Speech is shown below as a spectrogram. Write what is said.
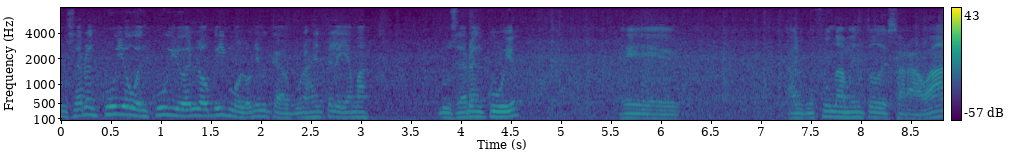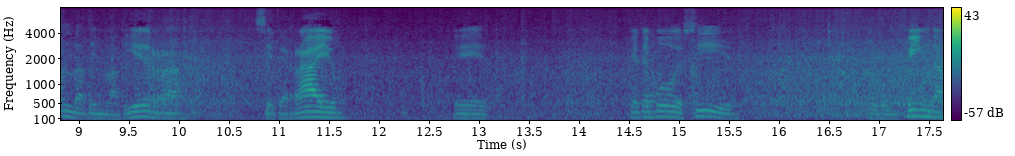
Lucero en Cuyo o en Cuyo es lo mismo, lo único que a alguna gente le llama Lucero en Cuyo. Eh, algún fundamento de Sarabanda, Tierra, Siete Rayos. Eh, ¿Qué te puedo decir? Finda.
